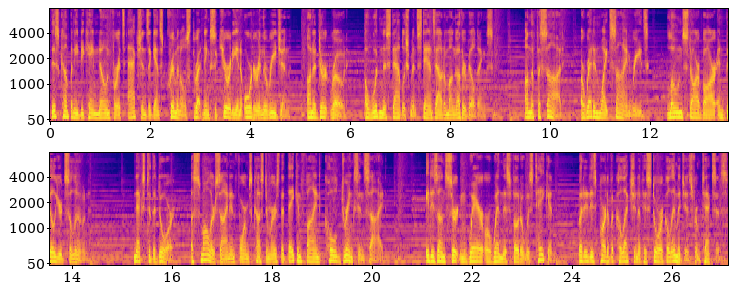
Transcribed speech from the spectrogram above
this company became known for its actions against criminals threatening security and order in the region. On a dirt road, a wooden establishment stands out among other buildings. On the facade, a red and white sign reads Lone Star Bar and Billiard Saloon. Next to the door, a smaller sign informs customers that they can find cold drinks inside. It is uncertain where or when this photo was taken, but it is part of a collection of historical images from Texas.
